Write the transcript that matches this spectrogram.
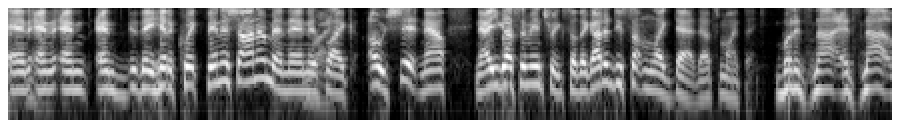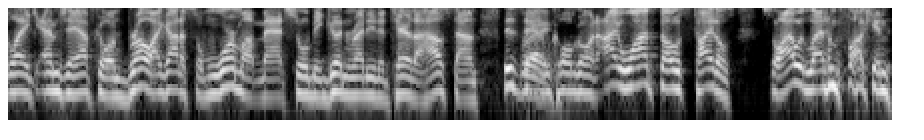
and and and and they hit a quick finish on him, and then it's Right. like, oh shit, now now you got some intrigue. So they got to do something like that. That's my thing. But it's not it's not like MJF going, bro, I got us a warm up match, so we'll be good and ready to tear the house down. This is Right. Adam Cole going, I want those titles. So I would let him fucking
